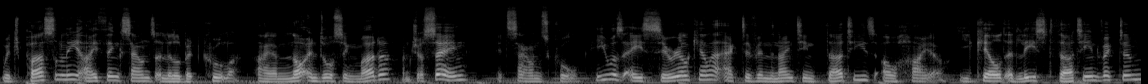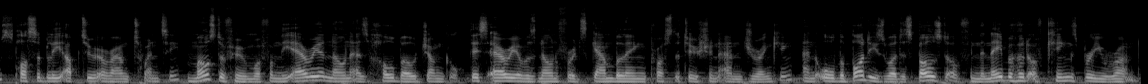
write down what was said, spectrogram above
which personally I think sounds a little bit cooler. I am not endorsing murder, I'm just saying it sounds cool. He was a serial killer active in the 1930s Ohio. He killed at least 13 victims, possibly up to around 20, most of whom were from the area known as Hobo Jungle. This area was known for its gambling, prostitution, and drinking, and all the bodies were disposed of in the neighborhood of Kingsbury Run.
